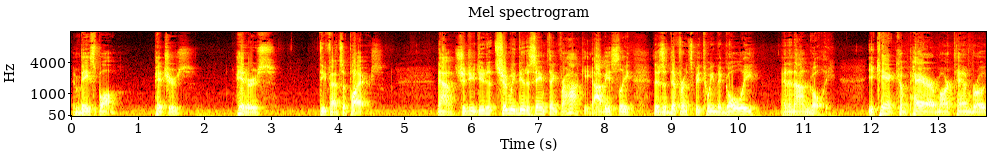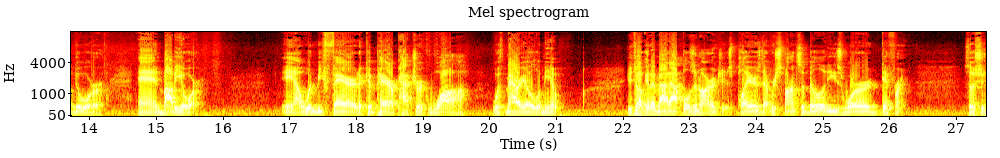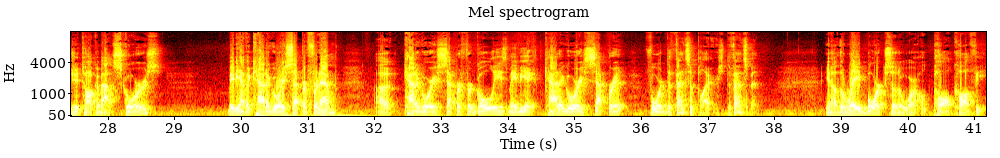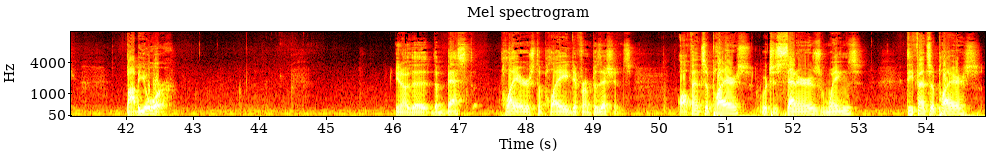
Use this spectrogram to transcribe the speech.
In baseball, pitchers, hitters, defensive players. Now, should you do should we do the same thing for hockey? Obviously, there's a difference between the goalie and a non-goalie. You can't compare Martin Brodeur and Bobby Orr. It wouldn't be fair to compare Patrick Roy with Mario Lemieux. You're talking about apples and oranges, players that responsibilities were different. So, should you talk about scores? Maybe have a category separate for them, a category separate for goalies, maybe a category separate for defensive players, defensemen. You know, the Ray Bourques of the world, Paul Coffey, Bobby Orr. You know, the, the best players to play different positions. Offensive players, which is centers, wings, defensive players,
